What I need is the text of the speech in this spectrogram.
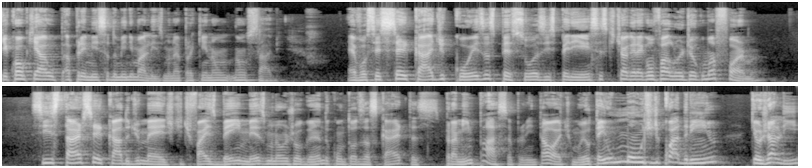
porque qual que é a, premissa do minimalismo, né, Pra quem não, não sabe? É você se cercar de coisas, pessoas e experiências que te agregam valor de alguma forma. Se estar cercado de Magic te faz bem mesmo não jogando com todas as cartas, pra mim passa, pra mim tá ótimo. Eu tenho um monte de quadrinho que eu já li,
